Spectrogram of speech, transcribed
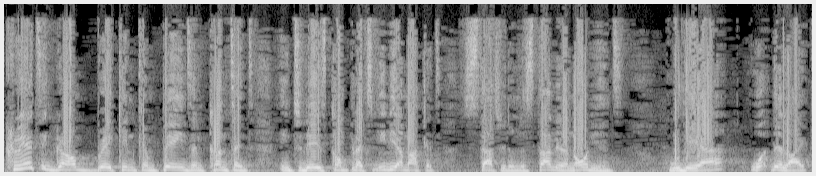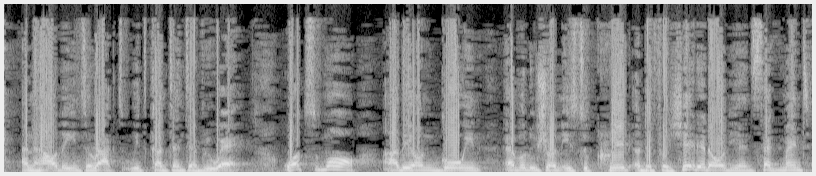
Creating groundbreaking campaigns and content in today's complex media market starts with understanding an audience, who they are, what they like, and how they interact with content everywhere. What's more, uh, the ongoing evolution is to create a differentiated audience segment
